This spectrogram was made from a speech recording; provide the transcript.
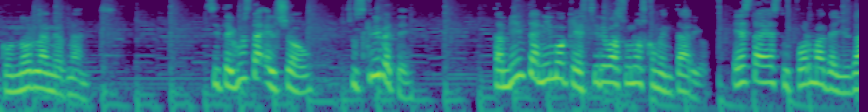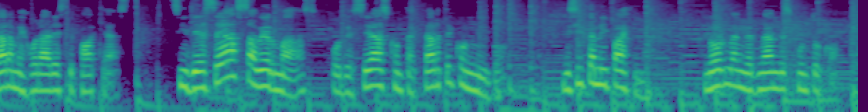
con Norlan Hernández. Si te gusta el show, suscríbete. También te animo a que escribas unos comentarios. Esta es tu forma de ayudar a mejorar este podcast. Si deseas saber más o deseas contactarte conmigo, visita mi página norlanhernandez.com.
